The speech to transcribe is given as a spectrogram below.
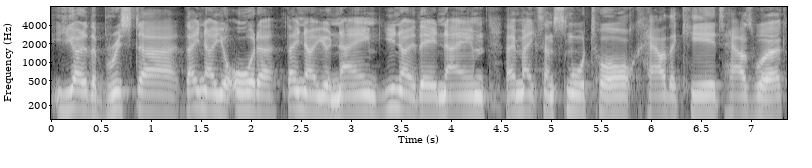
you go to the barista, they know your order, they know your name, you know their name, they make some small talk, how are the kids, how's work,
